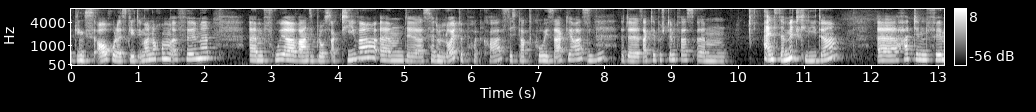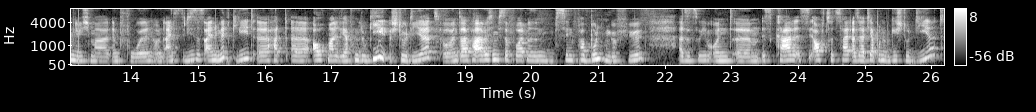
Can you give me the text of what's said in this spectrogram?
ging es auch, oder es geht immer noch um äh, Filme. Ähm, früher waren sie bloß aktiver. Ähm, der Celluleute-Podcast, ich glaube, Cory sagt ja was, äh, der sagt dir bestimmt was. Ähm, eins der Mitglieder äh, hat den Film nämlich mal empfohlen und eins, dieses eine Mitglied äh, hat äh, auch mal Japanologie studiert und da habe ich mich sofort ein bisschen verbunden gefühlt, also zu ihm und ähm, ist gerade, ist auch zur Zeit, also er hat Japanologie studiert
